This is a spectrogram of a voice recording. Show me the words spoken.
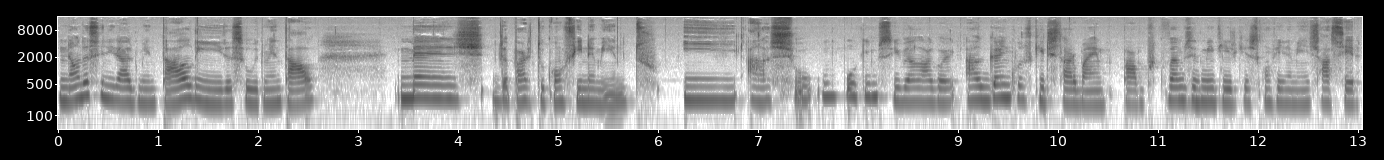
não da sanidade mental e da saúde mental, mas da parte do confinamento. E acho um pouco impossível alguém conseguir estar bem, pá, porque vamos admitir que este confinamento está a ser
